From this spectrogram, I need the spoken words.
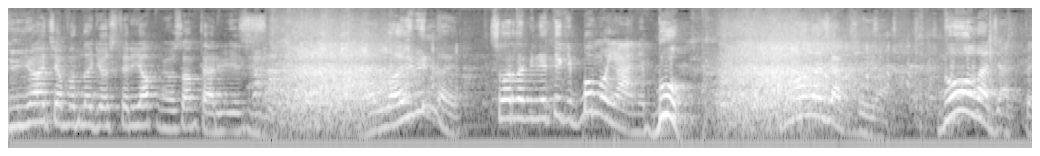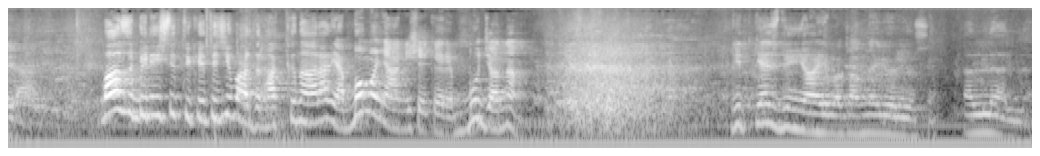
Dünya çapında gösteri yapmıyorsam terbiyesizim. Vallahi billahi. Sonra da millet diyor ki bu mu yani? Bu. ne olacaktı ya? Ne olacaktı yani? Bazı bilinçli tüketici vardır hakkını arar ya. Bu mu yani şekerim? Bu canım. Git gez dünyayı bakalım ne görüyorsun. Allah Allah.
